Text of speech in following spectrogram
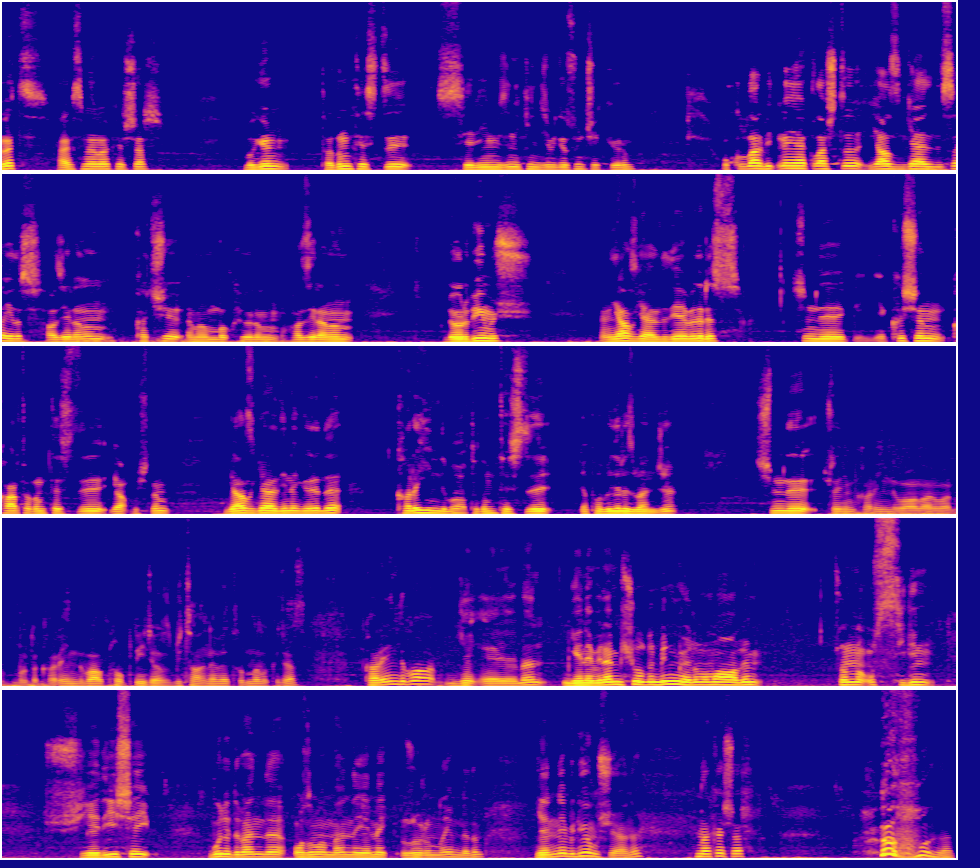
Evet, herkese merhaba arkadaşlar. Bugün tadım testi serimizin ikinci videosunu çekiyorum. Okullar bitmeye yaklaştı. Yaz geldi sayılır. Haziran'ın kaçı hemen bakıyorum. Haziran'ın dördüymüş. Yani yaz geldi diyebiliriz. Şimdi kışın kar tadım testi yapmıştım. Yaz geldiğine göre de kara hindiba tadım testi yapabiliriz bence. Şimdi söyleyeyim kara hindibalar var. Burada kara hindiba toplayacağız bir tane ve tadına bakacağız. Kara hindiba ye- e, ben yenebilen bir şey olduğunu bilmiyordum ama abim sonra o sidin yediği şey bu dedi. Ben de o zaman ben de yemek zorundayım dedim. Yenilebiliyormuş yani. Arkadaşlar.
